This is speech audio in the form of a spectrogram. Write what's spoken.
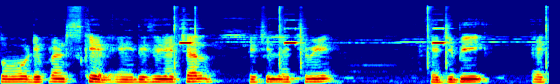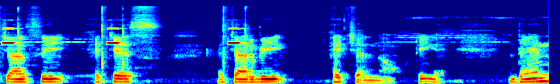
so different scale this is H L this is H V H B H R C H S H R B H L now ठीक है? Then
